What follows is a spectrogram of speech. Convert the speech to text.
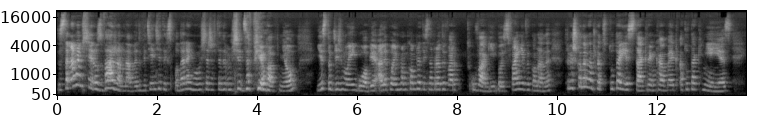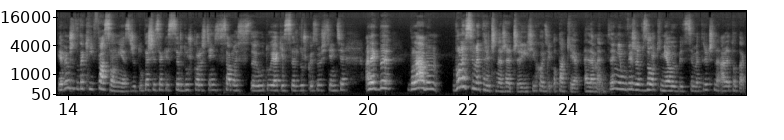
zastanawiam się, rozważam nawet wycięcie tych spodenek, bo myślę, że wtedy bym się zapięła w nią. Jest to gdzieś w mojej głowie, ale powiem Wam, komplet jest naprawdę wart uwagi, bo jest fajnie wykonany. Trochę szkoda, że na przykład tutaj jest tak rękawek, a tu tak nie jest. Ja wiem, że to taki fason jest, że tu też jest jakieś serduszko rozcięcie, samo jest z tyłu, tu jak jest serduszko, jest rozcięcie, ale jakby wolałabym, wolę symetryczne rzeczy, jeśli chodzi o takie elementy. Nie mówię, że wzorki miały być symetryczne, ale to tak.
